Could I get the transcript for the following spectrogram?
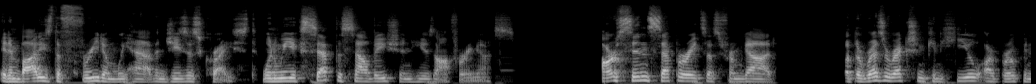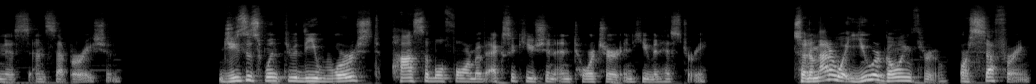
It embodies the freedom we have in Jesus Christ when we accept the salvation he is offering us. Our sin separates us from God, but the resurrection can heal our brokenness and separation. Jesus went through the worst possible form of execution and torture in human history. So, no matter what you are going through or suffering,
